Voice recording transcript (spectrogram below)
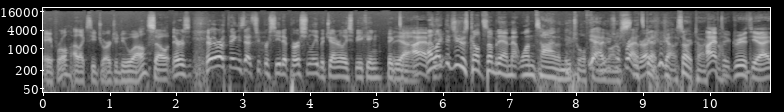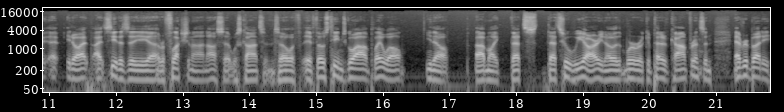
April. I like to see Georgia do well. So there's there, there are things that supersede it personally, but generally speaking, Big Yeah, Ten. I I to- like that you just called somebody I met one time a mutual friend. Yeah, a mutual ours. friend, That's right? good. Go. Sorry, Tar. I have Go to ahead. agree with you. I, I you know, I, I see it as a uh, reflection on us at Wisconsin. So if if those teams go out and play well, you know, I'm like that's that's who we are. You know, we're a competitive conference, and everybody,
